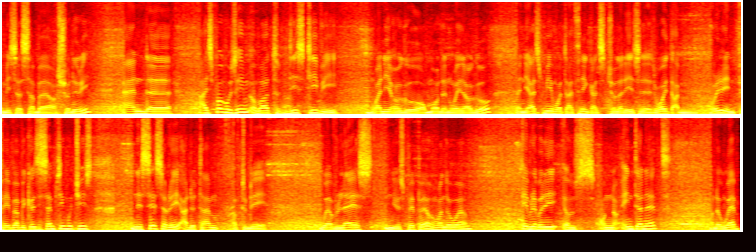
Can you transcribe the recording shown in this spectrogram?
Mr. Saber Chowdhury, and uh, I spoke with him about this TV one year ago or more than one year ago, and he asked me what I think as journalist. And said, "I'm really in favor because it's something which is necessary at the time of today. We have less newspaper around the world. Everybody is on the internet, on the web.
